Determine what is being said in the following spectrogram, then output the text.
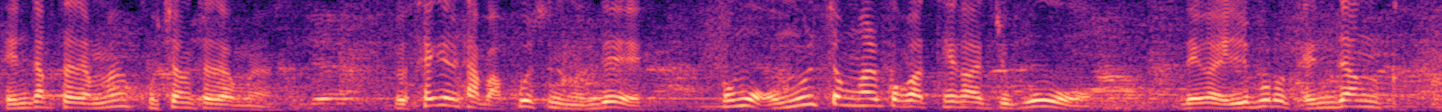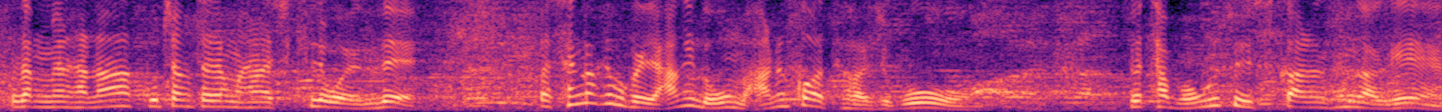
된장 짜장면, 고추장 짜장면 이 세 개를 다 맛볼 수 있는 건데 너무 어물쩡할 것 같아 가지고 내가 일부러 된장 짜장면 하나, 고추장 짜장면 하나 시키려고 했는데 생각해보니까 양이 너무 많을 것 같아 가지고 이거 다 먹을 수 있을까 하는 생각에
